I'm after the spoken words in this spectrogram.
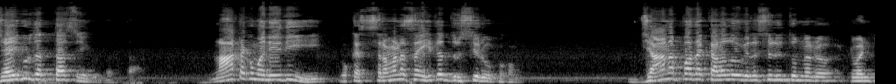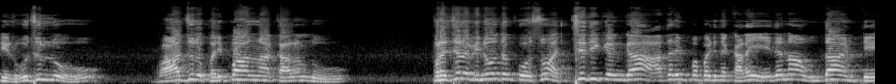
జై గురుదత్త శ్రీ గురుదత్త నాటకం అనేది ఒక శ్రవణ సహిత దృశ్య రూపకం జానపద కళలు విలసిల్లుతున్నటువంటి రోజుల్లో రాజుల పరిపాలనా కాలంలో ప్రజల వినోదం కోసం అత్యధికంగా ఆదరింపబడిన కళ ఏదైనా ఉందా అంటే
